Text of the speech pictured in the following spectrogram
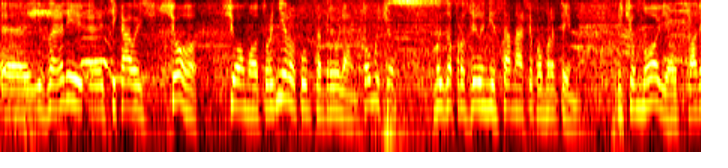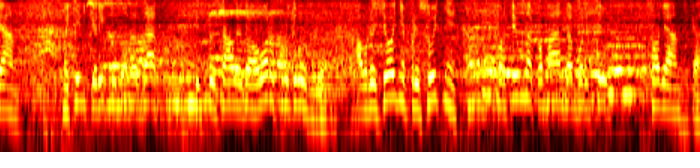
Е, І взагалі е, цікавість всього сьомого турніру Кубка Древлян, тому що ми запросили міста наші побратими. Причому нові, от Славянськ. Ми тільки рік тому назад підписали договор про дружбу. А вже сьогодні присутні спортивна команда борців Славянська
